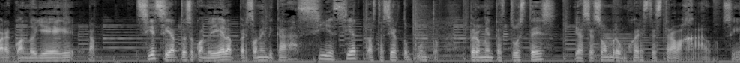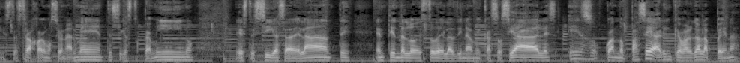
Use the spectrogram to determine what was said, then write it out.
para cuando llegue la... Sí es cierto eso, cuando llegue la persona indicada, sí es cierto hasta cierto punto, pero mientras tú estés, ya seas hombre o mujer, estés trabajado, ¿sí? estés trabajado emocionalmente, sigas tu camino, este, sigas adelante, entiéndalo esto de las dinámicas sociales, eso, cuando pase alguien que valga la pena,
